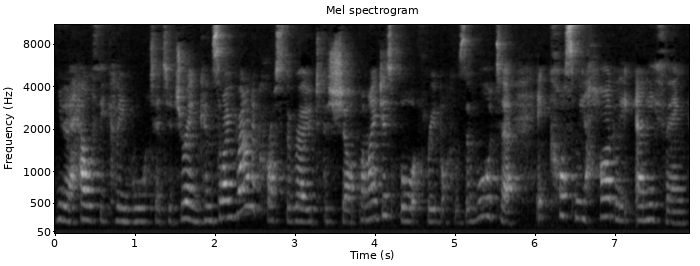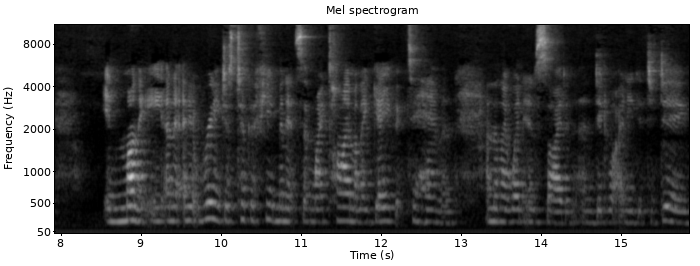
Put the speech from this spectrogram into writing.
you know, healthy, clean water to drink. And so I ran across the road to the shop and I just bought three bottles of water. It cost me hardly anything in money and, and it really just took a few minutes of my time and I gave it to him and, and then I went inside and, and did what I needed to do.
